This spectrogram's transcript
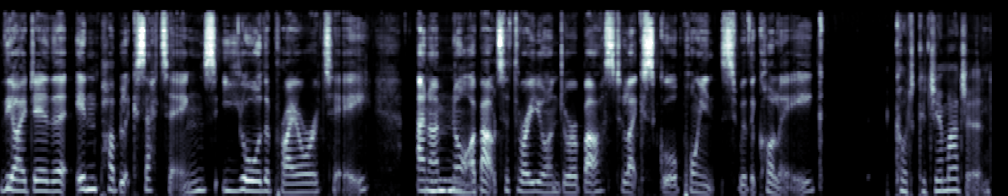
the idea that in public settings you're the priority and I'm not hmm. about to throw you under a bus to like score points with a colleague. God, could you imagine?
